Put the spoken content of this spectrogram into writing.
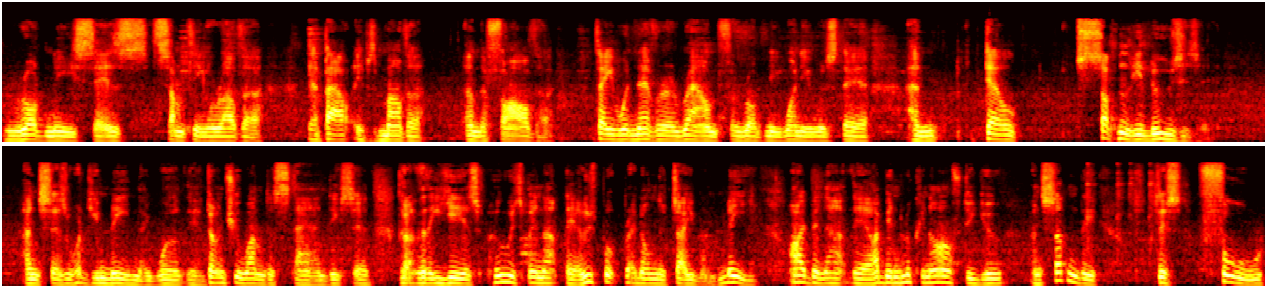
Rodney says something or other about his mother and the father. They were never around for Rodney when he was there, and Del suddenly loses it and says, What do you mean they weren't there? Don't you understand? He said, that Over the years, who has been up there? Who's put bread on the table? Me. I've been out there. I've been looking after you. And suddenly, this fool,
